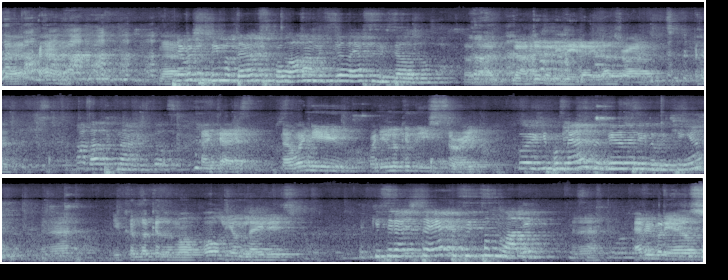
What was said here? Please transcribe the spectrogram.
uh, Trebaš da ima devet čokolada, ali izgleda ja sam izjela jedno. No, no, I did only need eight, that's right. ah, that's nine, Okay. Now when you when you look at these three, Кој ги погледате вие три довичиња, uh, you can look at them all, all young ladies. ќе си речете, е, па сите се млади. Uh, everybody else,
